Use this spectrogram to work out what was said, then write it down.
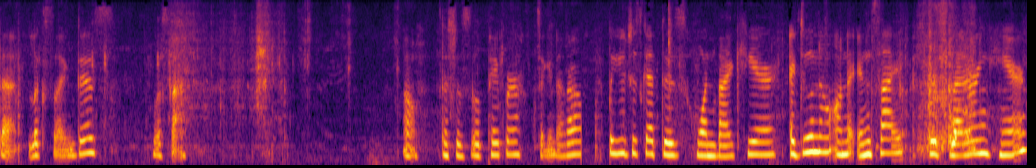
That looks like this. What's that? Oh, that's just a little paper. Taking that out. But you just get this one bag here. I do know on the inside, this lettering here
